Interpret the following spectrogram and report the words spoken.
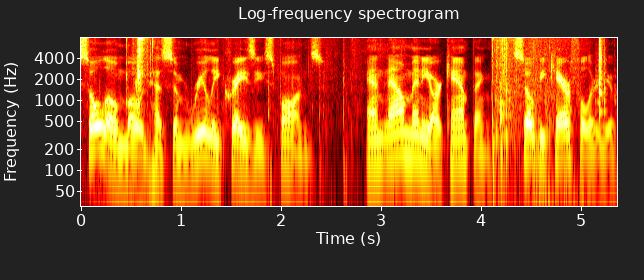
Solo mode has some really crazy spawns. And now many are camping, so be careful or you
